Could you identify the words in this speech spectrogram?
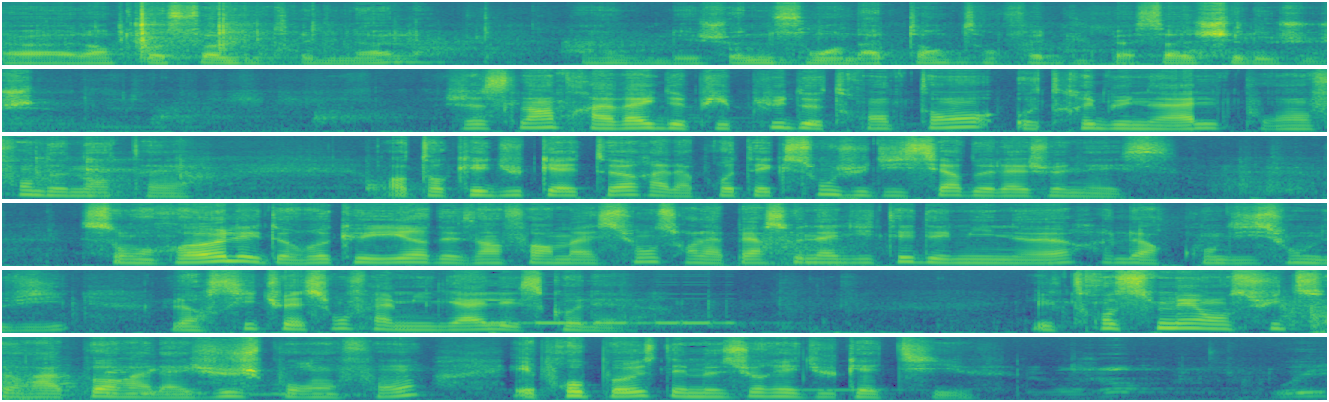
euh, à l'entresol du tribunal, hein, où les jeunes sont en attente en fait, du passage chez le juge. Jocelyn travaille depuis plus de 30 ans au tribunal pour enfants de Nanterre, en tant qu'éducateur à la protection judiciaire de la jeunesse. Son rôle est de recueillir des informations sur la personnalité des mineurs, leurs conditions de vie, leur situation familiale et scolaire. Il transmet ensuite ce rapport à la juge pour enfants et propose des mesures éducatives. Oui,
